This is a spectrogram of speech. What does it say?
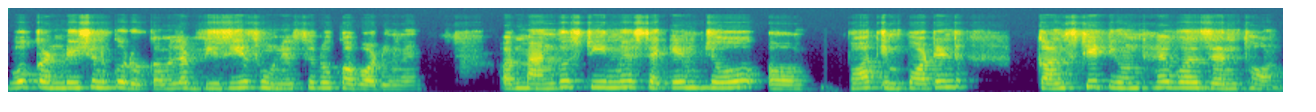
वो कंडीशन को रोका मतलब डिज़ीज़ होने से रोका बॉडी में। और मैंगोस्टीन में सेकेंड जो बहुत इंपॉर्टेंट कंस्टिट्यूंट है, वो xanthone.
